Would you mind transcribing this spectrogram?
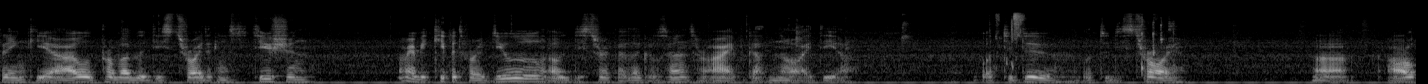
think yeah, I will probably destroy the Constitution, or maybe keep it for a duel. I'll destroy the Legos Center. I've got no idea what to do, what to destroy. Uh, our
